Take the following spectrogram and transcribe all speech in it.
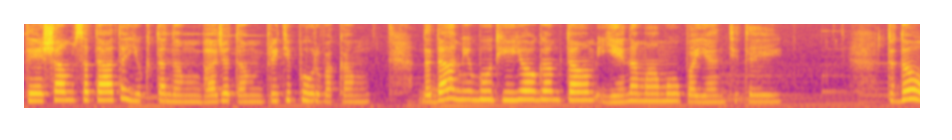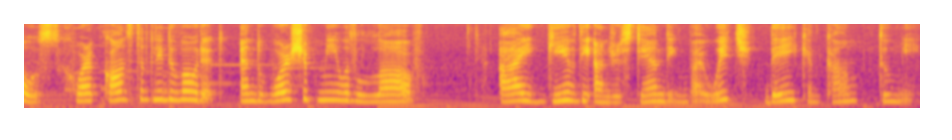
Tesham satata yuktanam bhajatam pritipurvakam dadami buddhi yogam tam yenamamupayanti To those who are constantly devoted and worship me with love, I give the understanding by which they can come to me.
